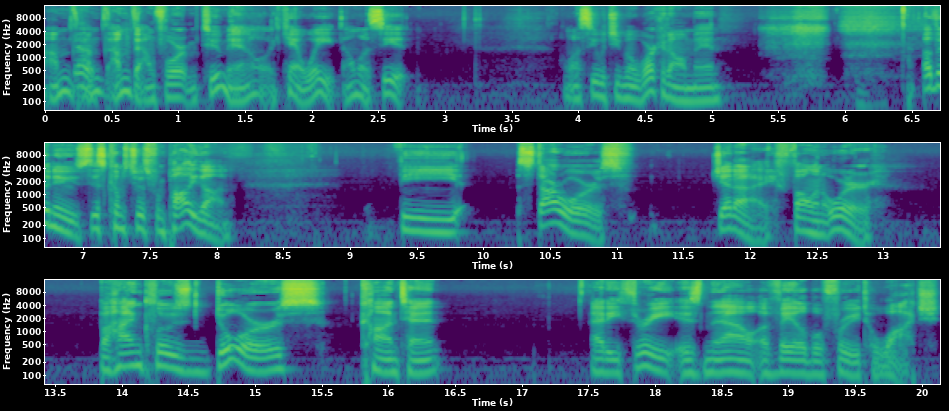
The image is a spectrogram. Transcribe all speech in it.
I'm, Yeah. I'm I'm down for it too, man. I can't wait. I want to see it. I want to see what you've been working on, man. Other news. This comes to us from Polygon. The Star Wars Jedi Fallen Order behind closed doors content at E3 is now available for you to watch.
